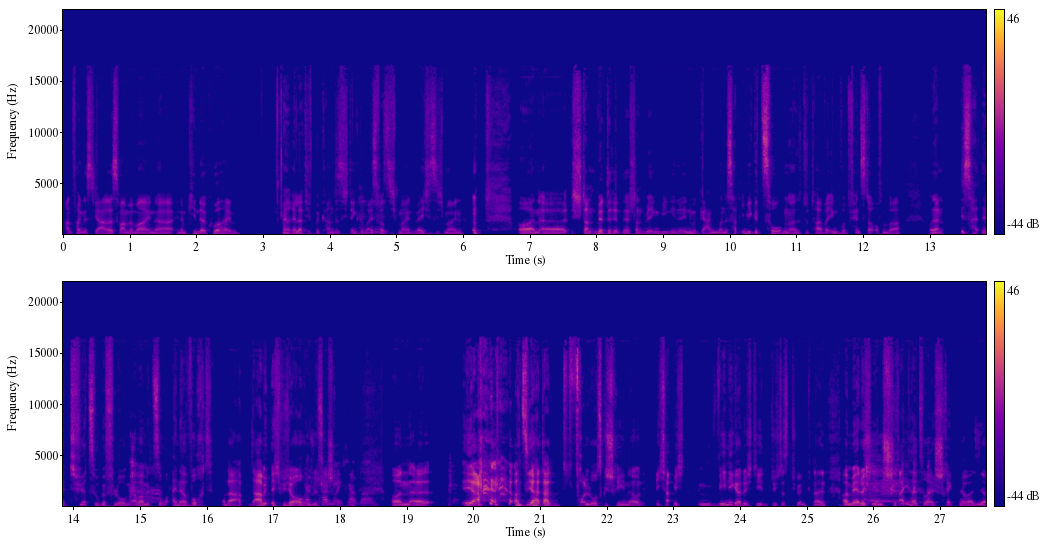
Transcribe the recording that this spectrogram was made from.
Anfang des Jahres waren wir mal in 'ner in 'nem Kinderkurheim, relativ bekanntes. Ich denke, du weißt, Mhm. was ich meine welches ich meine. Und, äh, standen wir drin äh, standen wir irgendwie in in 'nem Gang und es hat irgendwie gezogen, also total, weil irgendwo 'n Fenster offen war. Und dann ist halt 'ne Tür zugeflogen, aber mit Ah. so einer Wucht. Und da habe da habe ich mich auch Das übelst erschreckt, ne? Und, äh ja, und sie hat halt voll losgeschrien, ne? Und ich habe mich, weniger durch die durch das Türenknallen, aber mehr durch ihren Schrei halt so erschreckt, ne, weil sie so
